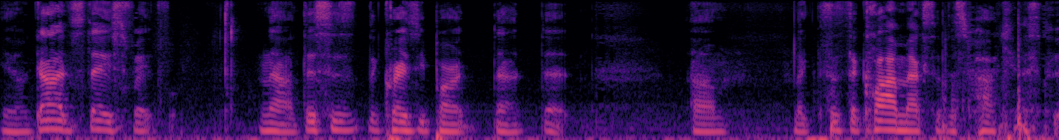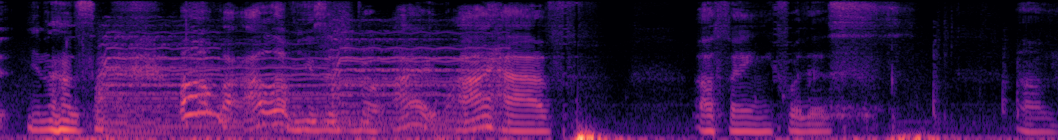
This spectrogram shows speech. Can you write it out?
you know, God stays faithful. Now, this is the crazy part that that um like this is the climax of this podcast. you know, so, oh my, I love using bro. I I have a thing for this um,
